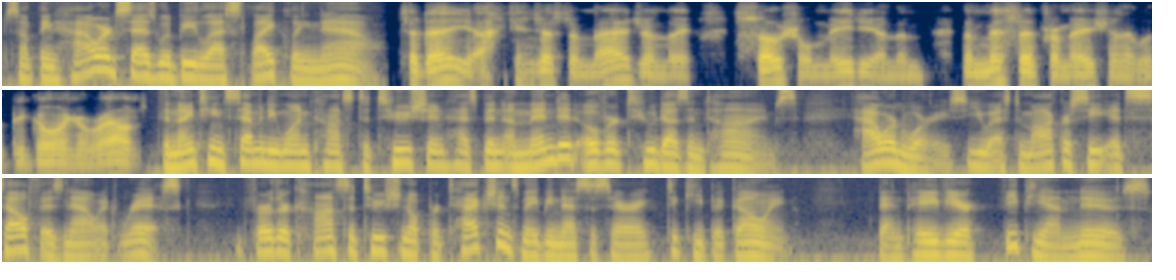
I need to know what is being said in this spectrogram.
something Howard says would be less likely now. Today, I can just imagine the social media and the, the misinformation that would be going around. The 1971 Constitution has been amended over two dozen times. Howard worries U.S. democracy itself is now at risk, and further constitutional protections may be necessary to keep it going. Ben Paviour, VPM News.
